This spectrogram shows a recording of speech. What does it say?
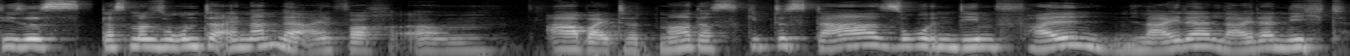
dieses, dass man so untereinander einfach ähm, arbeitet. Ne? Das gibt es da so in dem Fall leider, leider nicht.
